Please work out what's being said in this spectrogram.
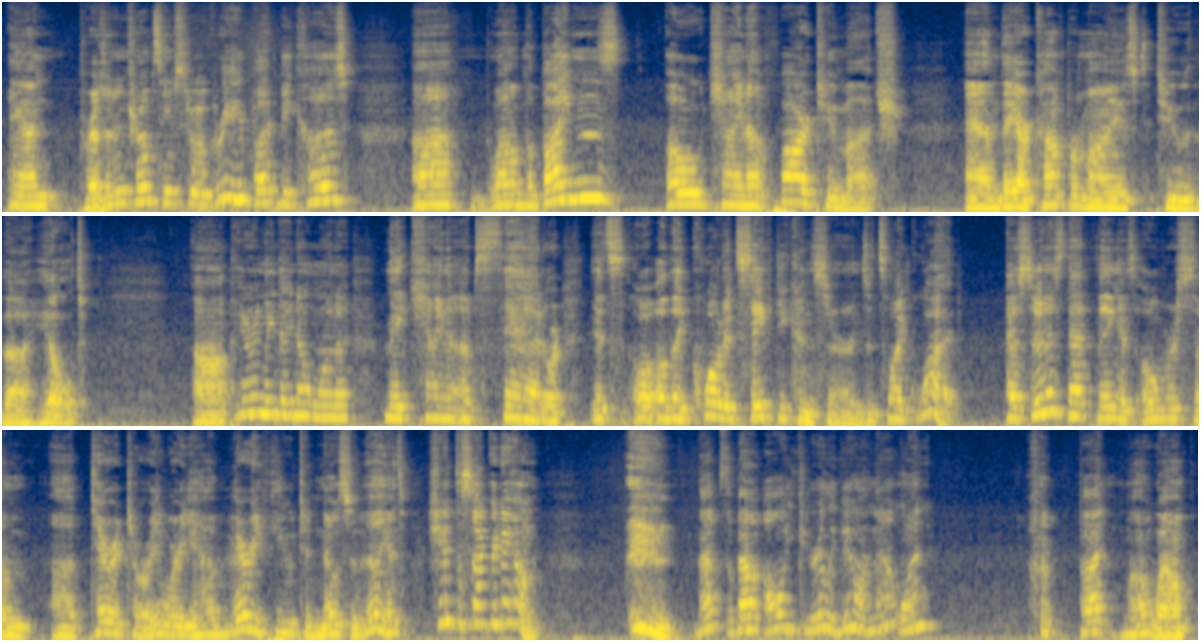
And President Trump seems to agree, but because, uh, well, the Bidens owe China far too much, and they are compromised to the hilt, uh, apparently they don't want to make China upset, or it's, or, or they quoted safety concerns. It's like, what? as soon as that thing is over some uh, territory where you have very few to no civilians, shoot the sucker down. That's about all you can really do on that one. but, oh well.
